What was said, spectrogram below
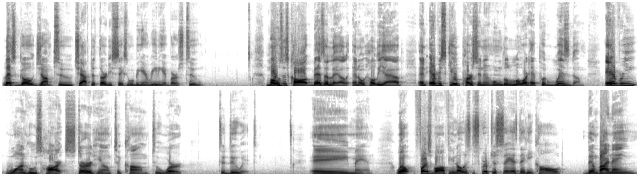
Let's go jump to chapter 36 and we'll begin reading at verse 2. Moses called Bezalel and Oholiab and every skilled person in whom the Lord had put wisdom, every one whose heart stirred him to come to work to do it. Amen. Well, first of all, if you notice, the scripture says that he called them by name.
